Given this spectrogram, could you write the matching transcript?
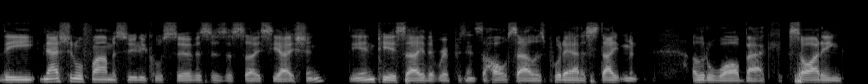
The National Pharmaceutical Services Association, the NPSA that represents the wholesalers, put out a statement a little while back citing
